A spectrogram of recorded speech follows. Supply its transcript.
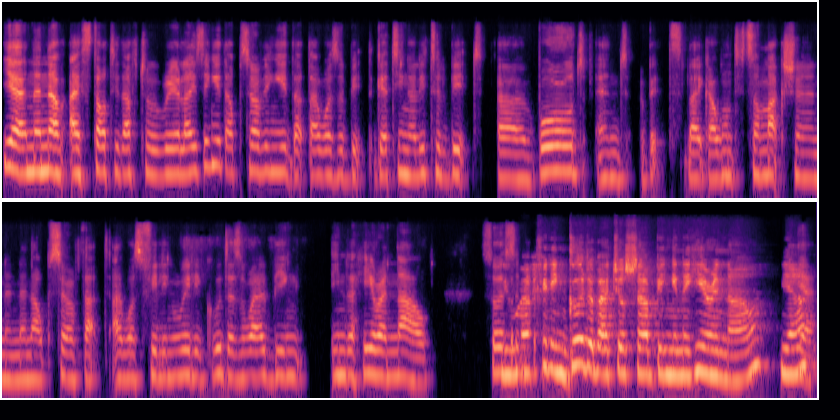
yeah and then i started after realizing it observing it that i was a bit getting a little bit uh, bored and a bit like i wanted some action and then i observed that i was feeling really good as well being in the here and now so you were feeling good about yourself being in the here and now yeah yeah,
